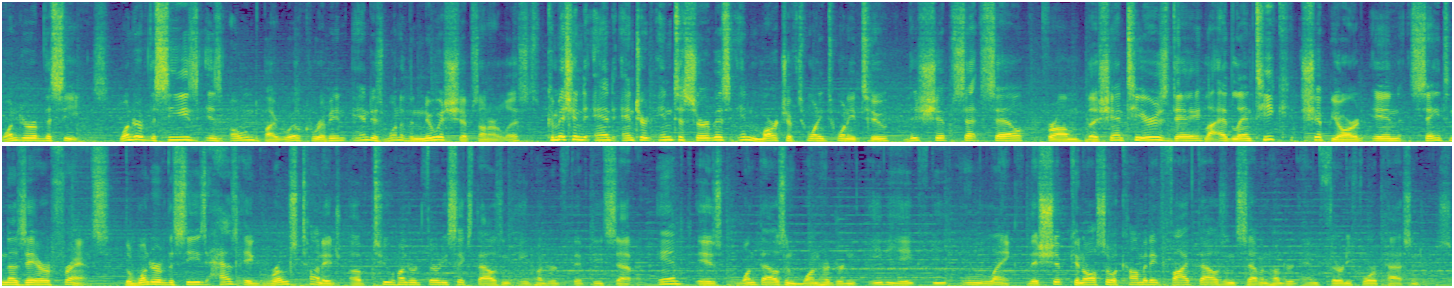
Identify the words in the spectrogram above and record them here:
Wonder of the Seas. Wonder of the Seas is owned by Royal Caribbean and is one of the newest ships on our list. Commissioned and entered into service in March of 2022, this ship set sail from the Chantiers de l'Atlantique shipyard in Saint Nazaire, France. The Wonder of the Seas has a gross tonnage of 236,857 and is 1,188 feet in length. This ship can also accommodate 5,734 passengers.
